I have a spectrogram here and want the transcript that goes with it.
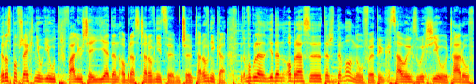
rozpowszechnił i utrwalił się jeden obraz czarownicy, czy czarownika. W ogóle jeden obraz y, też demonów, y, tych całych złych sił, czarów,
